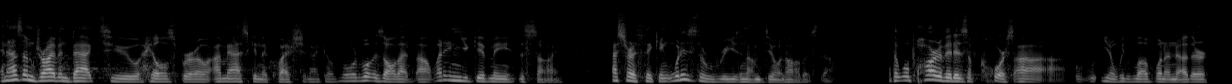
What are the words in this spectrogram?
And as I'm driving back to Hillsboro, I'm asking the question I go, Lord, what was all that about? Why didn't you give me the sign? I started thinking, what is the reason I'm doing all this, though? I thought, well, part of it is, of course, uh, you know, we love one another.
